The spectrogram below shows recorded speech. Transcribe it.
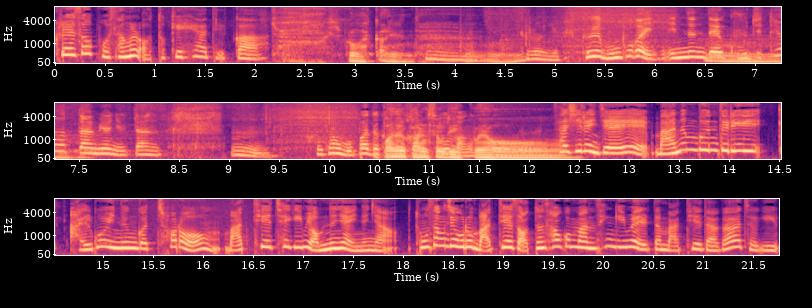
그래서 보상을 어떻게 해야 될까? 이거 헷갈리는데. 음. 음. 그런 게. 그 문구가 있, 는데 굳이 태웠다면 일단 음. 보상 못 받을, 받을 가능성도, 가능성도. 있고요. 사실은 이제 많은 분들이 알고 있는 것처럼 마트에 책임이 없느냐 있느냐. 통상적으로 마트에서 어떤 사고만 생기면 일단 마트에다가 저기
